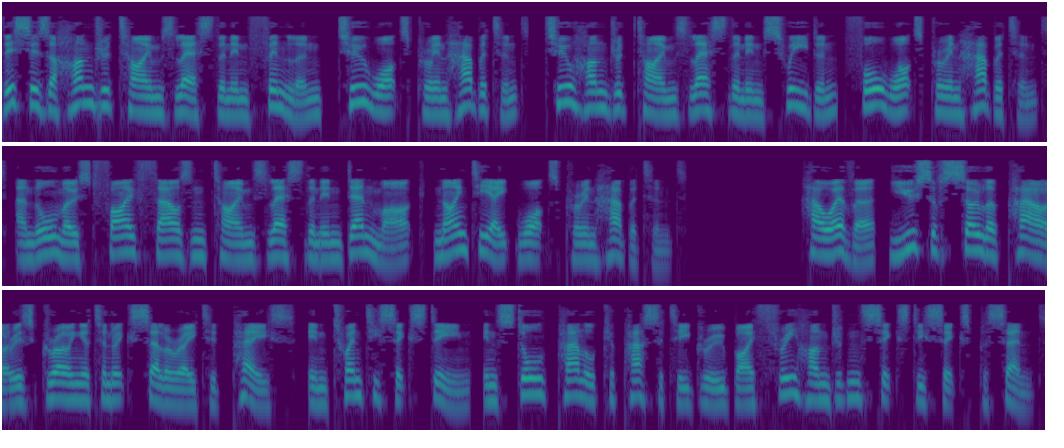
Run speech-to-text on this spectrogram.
This is a hundred times less than in Finland 2 watts per inhabitant, 200 times less than in Sweden 4 watts per inhabitant and almost 5,000 times less than in Denmark 98 watts per inhabitant. However, use of solar power is growing at an accelerated pace. In 2016, installed panel capacity grew by 366%.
